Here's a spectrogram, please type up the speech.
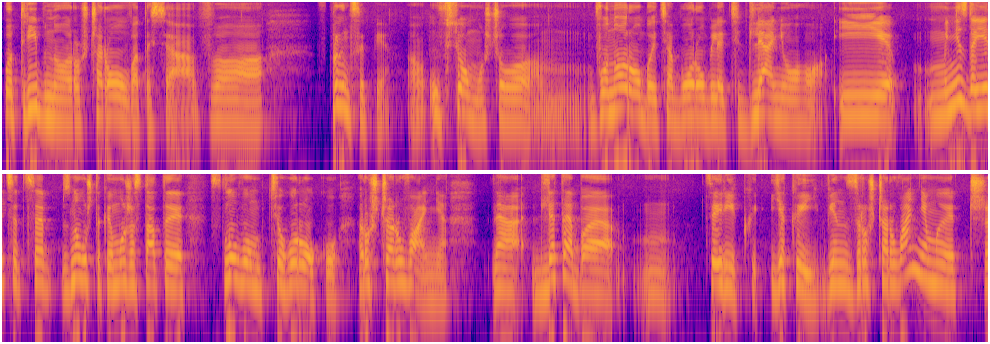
потрібно розчаровуватися в принципі у всьому, що воно робить або роблять для нього. І мені здається, це знову ж таки може стати словом цього року розчарування. Для тебе цей рік який? Він з розчаруваннями, чи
